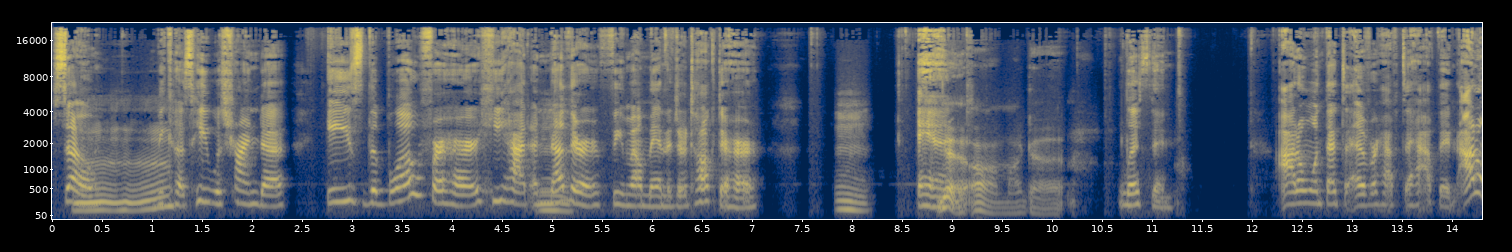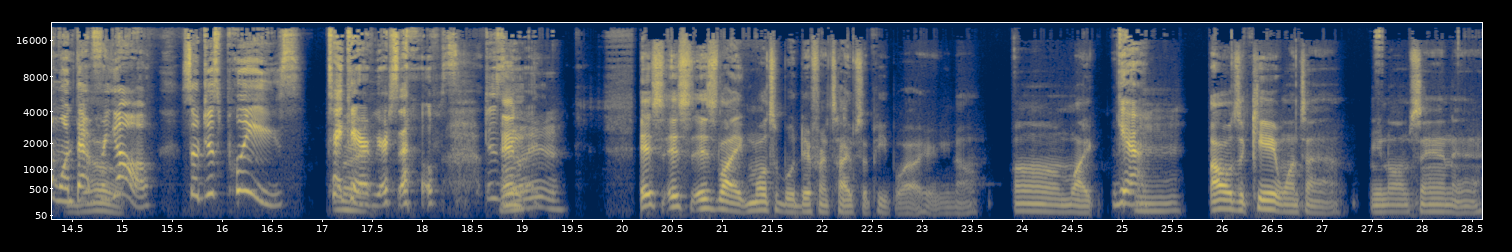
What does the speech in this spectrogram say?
So Mhm. because he was trying to ease the blow for her, he had Mm. another female manager talk to her. Mm. And yeah. Oh my god. listen, I don't want that to ever have to happen. I don't want that for y'all. So just please take care of yourselves. Just And- it. It's it's it's like multiple different types of people out here, you know. Um, like yeah. Mhm. I was a kid one time, you know what I'm saying, and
